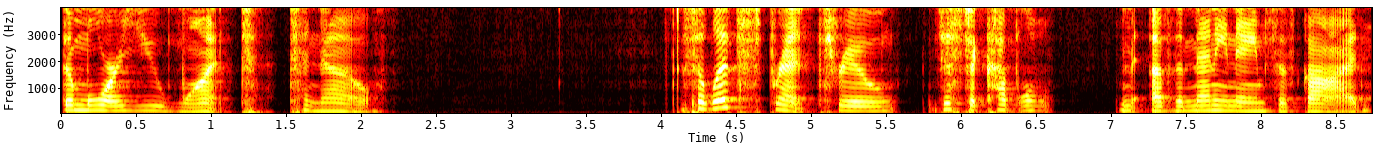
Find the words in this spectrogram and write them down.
the more you want to know. So let's sprint through just a couple of the many names of God.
